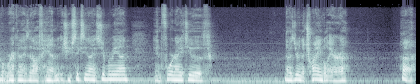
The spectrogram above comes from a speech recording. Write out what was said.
Don't recognize it offhand. Issue 69 Superman, and 492 of that was during the Triangle era. Huh.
